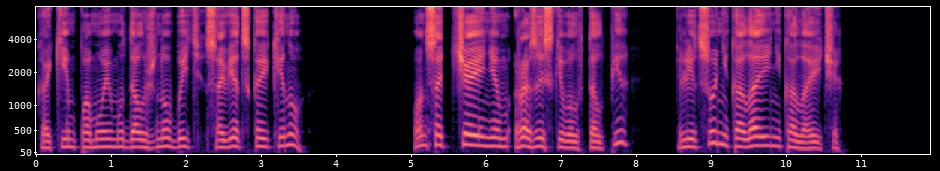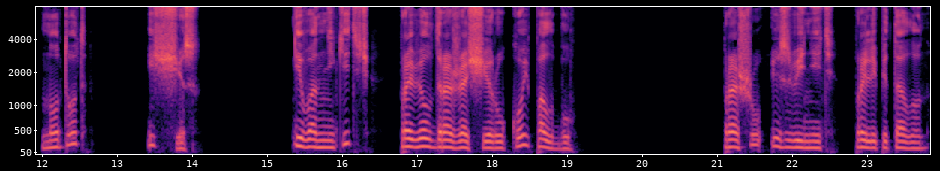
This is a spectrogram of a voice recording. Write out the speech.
каким, по-моему, должно быть советское кино». Он с отчаянием разыскивал в толпе лицо Николая Николаевича. Но тот исчез. Иван Никитич провел дрожащей рукой по лбу. «Прошу извинить», — пролепетал он.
